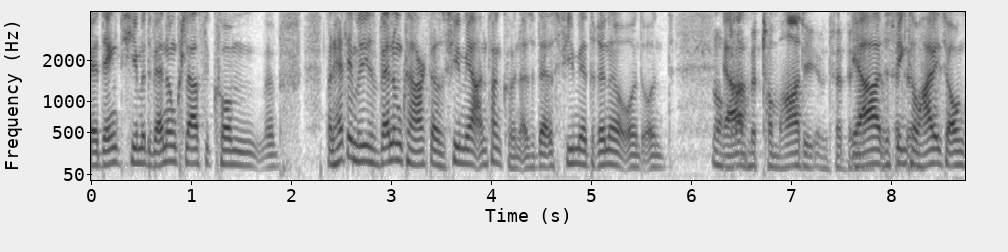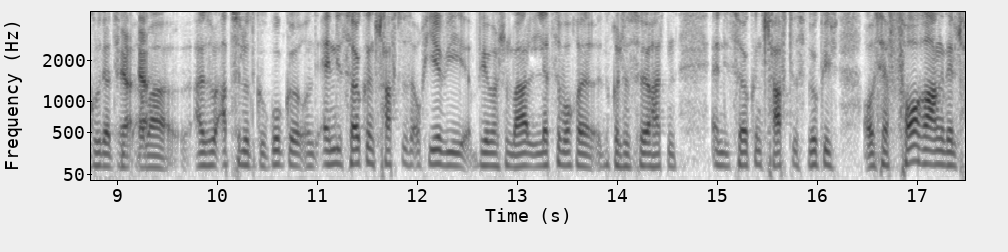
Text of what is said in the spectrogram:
wer denkt, hier mit Venom klarzukommen, äh, man hätte mit diesem Venom-Charakter viel mehr anfangen können. Also da ist viel mehr drin und, und Noch ja. mit Tom Hardy in Verbindung. Ja, deswegen Tom Hardy ist ja auch ein guter Typ, ja, ja. aber also absolut gegucke. Und Andy Serkins schafft es auch hier, wie, wie wir schon mal letzte Woche einen Regisseur hatten, Andy Serkins schafft es wirklich aus hervorragenden, ich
